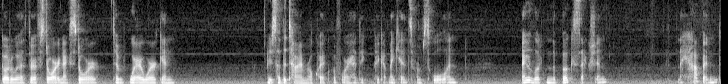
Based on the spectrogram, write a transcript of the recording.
go to a thrift store next door to where I work and I just had the time real quick before I had to pick up my kids from school and I looked in the book section and I happened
